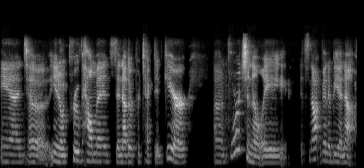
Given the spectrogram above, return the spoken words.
and to you know improve helmets and other protective gear. Unfortunately, it's not going to be enough.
